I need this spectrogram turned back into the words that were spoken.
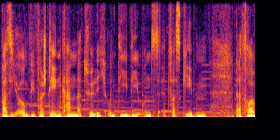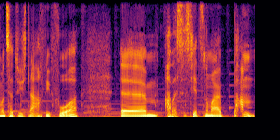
Was ich irgendwie verstehen kann, natürlich. Und die, die uns etwas geben, da freuen wir uns natürlich nach wie vor. Ähm, aber es ist jetzt nochmal, bam,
